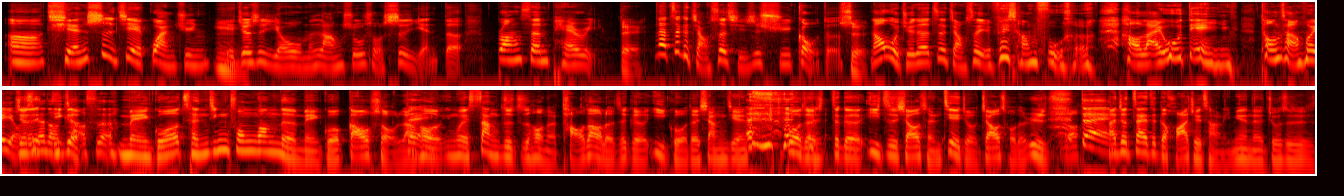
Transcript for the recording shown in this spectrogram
呃前世界冠军，嗯、也就是由我们狼叔所饰演的 Bronson Perry。对，那这个角色其实是虚构的，是。然后我觉得这个角色也非常符合 好莱坞电影通常会有的那种角色。美国曾经风光的美国高手，然后因为丧志之后呢，逃到了这个异国的乡间，过着这个意志消沉、借酒浇愁的日子哦。对，他就在这个滑雪场里面呢，就是。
